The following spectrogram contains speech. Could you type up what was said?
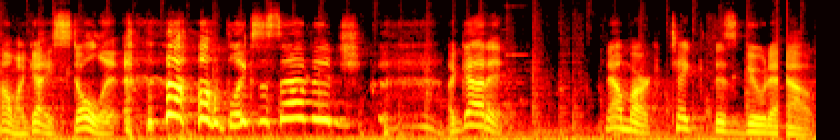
Oh my god, he stole it. Oh, Blake's a savage. I got it. Now, Mark, take this goon out.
